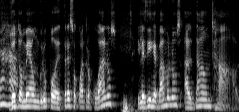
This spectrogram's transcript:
Ajá. Yo tomé a un grupo de tres o cuatro cubanos y les dije, vámonos al downtown.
